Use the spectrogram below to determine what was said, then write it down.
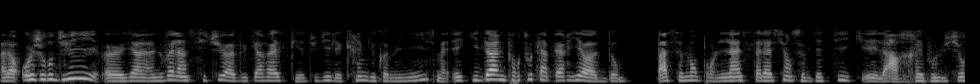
Alors aujourd'hui, il y a un nouvel institut à Bucarest qui étudie les crimes du communisme et qui donne pour toute la période, donc pas seulement pour l'installation soviétique et la révolution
